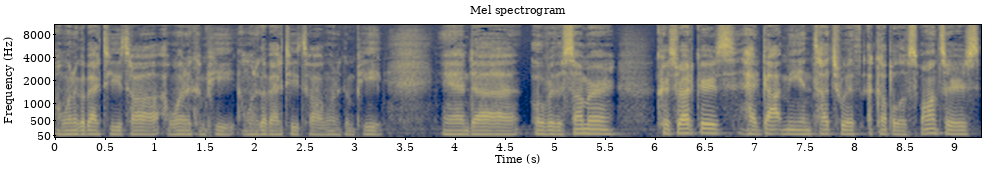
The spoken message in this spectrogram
I want to go back to Utah. I want to compete. I want to go back to Utah. I want to compete. And uh, over the summer, Chris Rutgers had got me in touch with a couple of sponsors,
